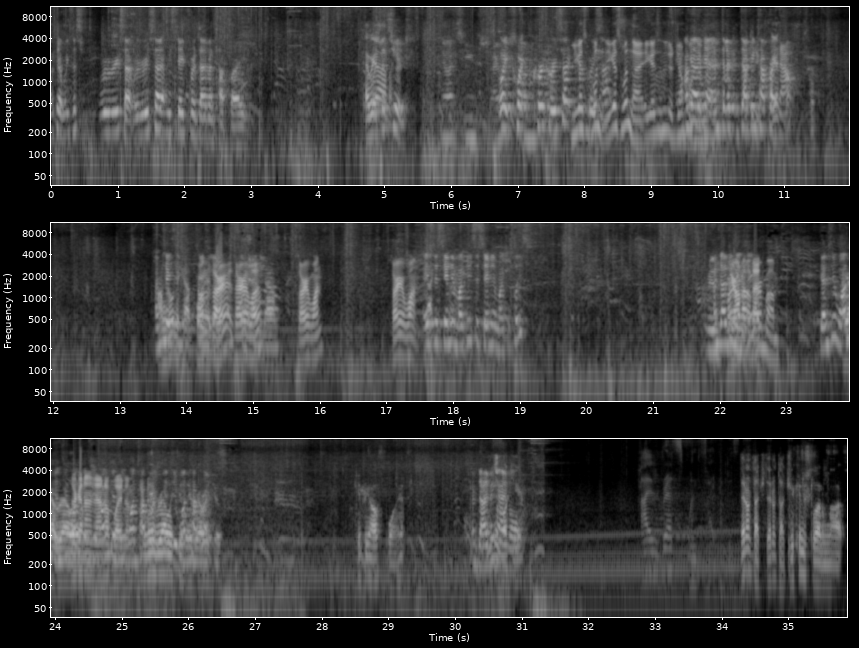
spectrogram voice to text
Okay, we just we reset. We reset. and We stayed for a dive on top right. Hey, we Wait, that's huge. Yeah, that's huge. I Wait, quick, quick reset. You guys quick win. You guys win that. You guys need to jump Okay, on okay, them. I'm diving, diving top right now. I'm, I'm going to chasing- cap um, One point. Zarya. Zarya low. Down. Zarya one. Zarya one. Hey, sustain your monkey, Is the your monkey, please. I'm diving You're on bomb, the right bed. burn bomb. Genji one, Genji one, They're gonna Genji one, nano blade Genji one him. top They have right, rally Genji too. one They have rally right. too. Keeping off point. I'm diving, I have Monkey ult. here. I'll rest when fighting They don't touch. They don't touch. You can just let them not.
